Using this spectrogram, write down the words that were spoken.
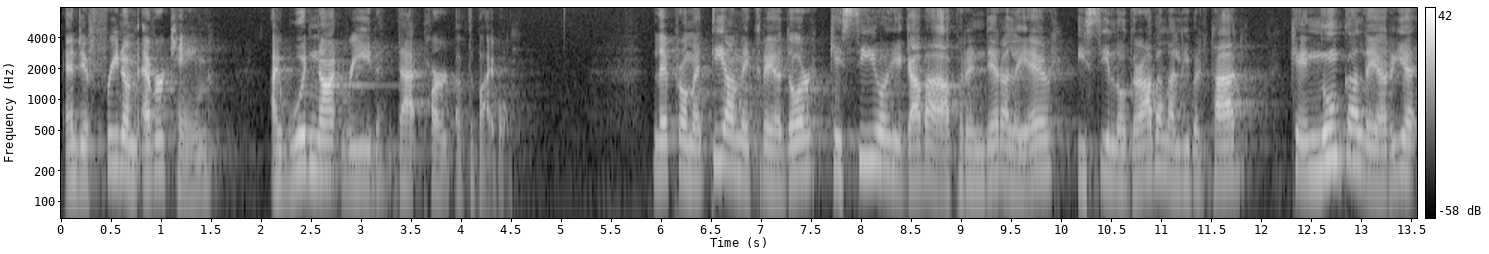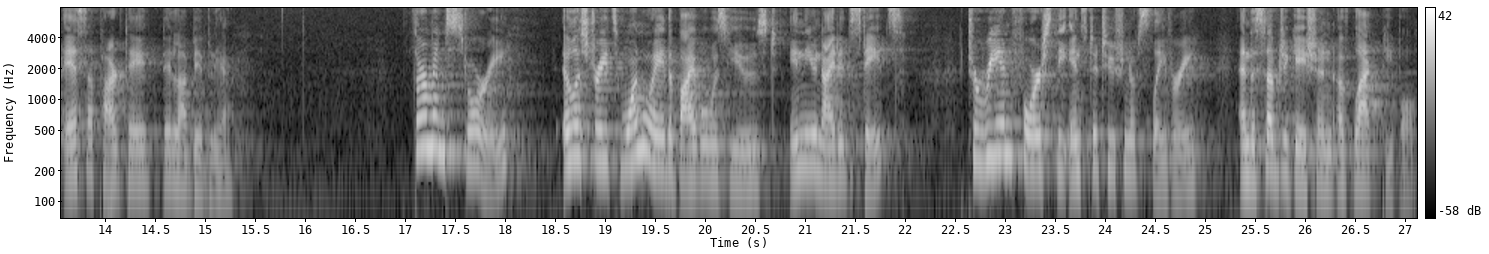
and if freedom ever came, I would not read that part of the Bible. Le prometí a mi Creador que si yo llegaba a aprender a leer y si lograba la libertad, que nunca leería esa parte de la Biblia. Thurman's story illustrates one way the Bible was used in the United States to reinforce the institution of slavery and the subjugation of black people.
